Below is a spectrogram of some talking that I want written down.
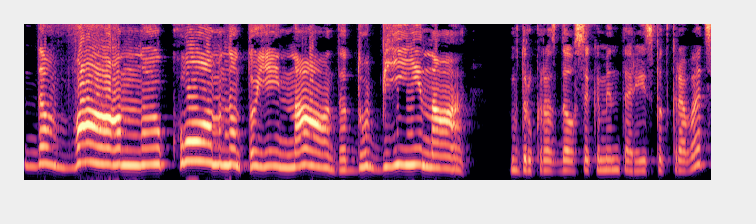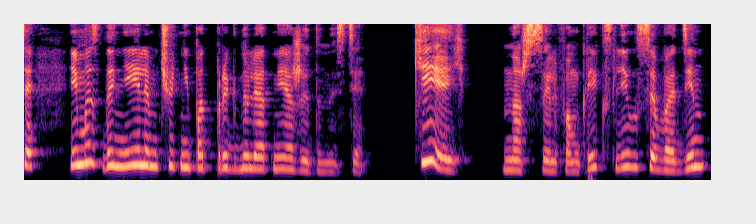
«Да в ванную комнату ей надо, дубина!» Вдруг раздался комментарий из-под кровати, и мы с Даниэлем чуть не подпрыгнули от неожиданности. «Кей!» – наш с эльфом крик слился в один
